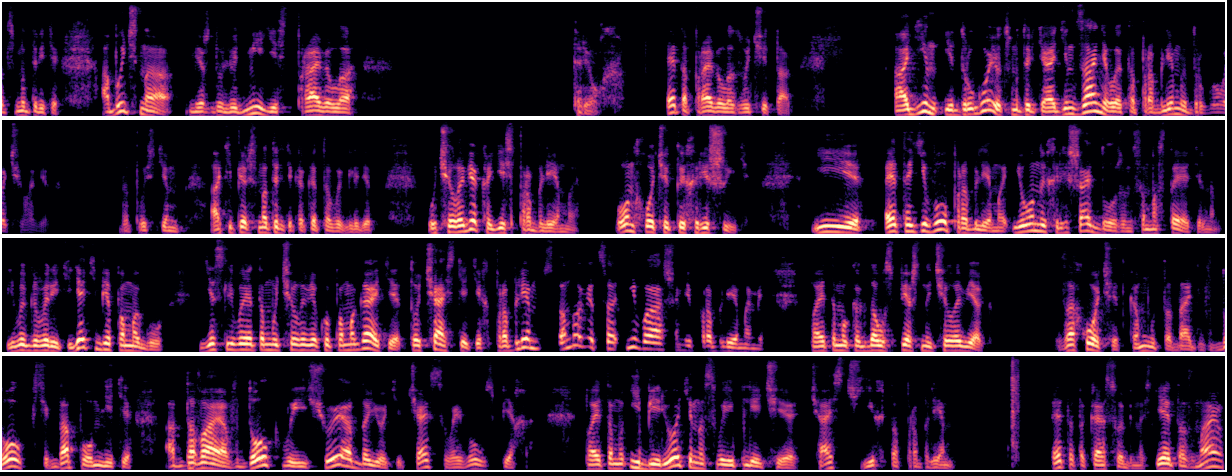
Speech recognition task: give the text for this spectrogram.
Вот смотрите, обычно между людьми есть правило трех. Это правило звучит так. Один и другой, вот смотрите, один занял это проблемы другого человека. Допустим, а теперь смотрите, как это выглядит. У человека есть проблемы, он хочет их решить. И это его проблема, и он их решать должен самостоятельно. И вы говорите, я тебе помогу. Если вы этому человеку помогаете, то часть этих проблем становится и вашими проблемами. Поэтому, когда успешный человек захочет кому-то дать в долг, всегда помните, отдавая в долг, вы еще и отдаете часть своего успеха. Поэтому и берете на свои плечи часть чьих-то проблем. Это такая особенность. Я это знаю,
